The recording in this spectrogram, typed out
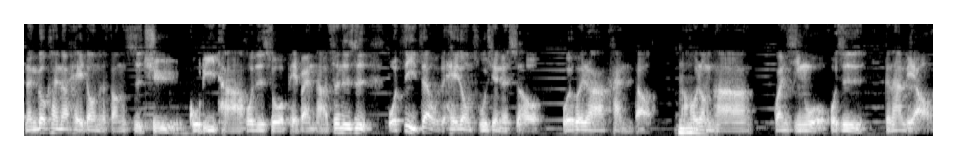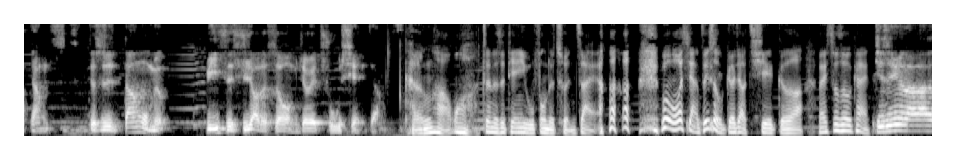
能够看到黑洞的方式去鼓励他，或者说陪伴他，甚至是我自己在我的黑洞出现的时候，我也会让他看到，然后让他。关心我，或是跟他聊这样子，就是当我们彼此需要的时候，我们就会出现这样子。很好哇，真的是天衣无缝的存在啊！不过我想这首歌叫《切割》啊，来说说看。其实因为拉拉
